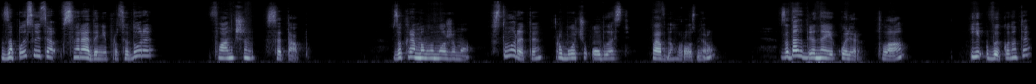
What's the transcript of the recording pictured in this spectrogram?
записується всередині процедури Function Setup. Зокрема, ми можемо створити робочу область певного розміру, задати для неї колір тла і виконати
